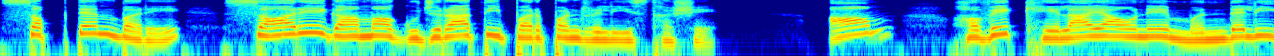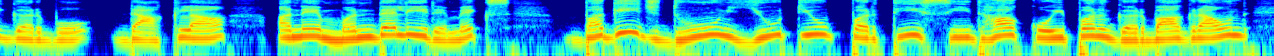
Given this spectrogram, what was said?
સપ્ટેમ્બરે સારેગામા ગુજરાતી પર પણ રિલીઝ થશે. આમ હવે ખેલાયાઓને મંડલી ગરબો ડાકલા અને મંડલી રિમિક્સ બધી જ ધૂન યુટ્યુબ પરથી સીધા કોઈપણ ગરબા ગ્રાઉન્ડ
